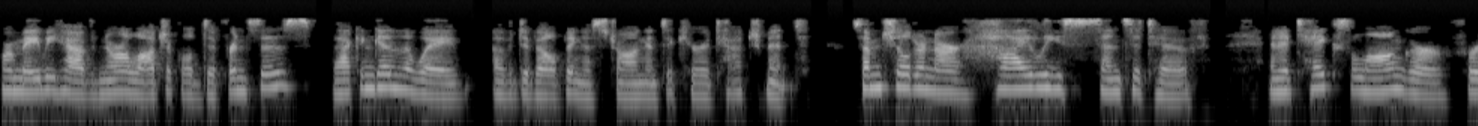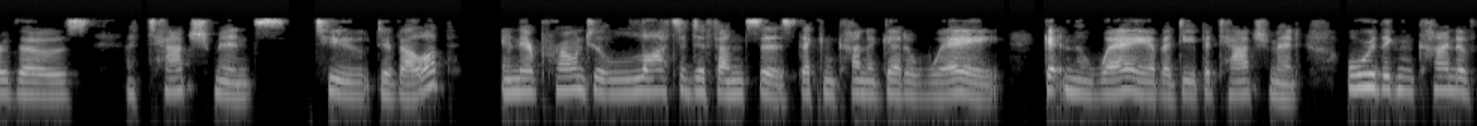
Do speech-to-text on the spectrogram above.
or maybe have neurological differences, that can get in the way of developing a strong and secure attachment. Some children are highly sensitive, and it takes longer for those attachments to develop and they're prone to lots of defenses that can kind of get away, get in the way of a deep attachment, or they can kind of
